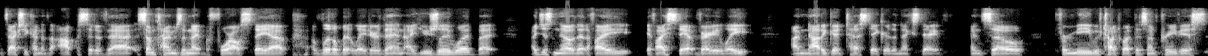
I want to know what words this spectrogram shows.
it's actually kind of the opposite of that. Sometimes the night before, I'll stay up a little bit later than I usually would, but I just know that if I if I stay up very late, I'm not a good test taker the next day. And so for me, we've talked about this on previous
